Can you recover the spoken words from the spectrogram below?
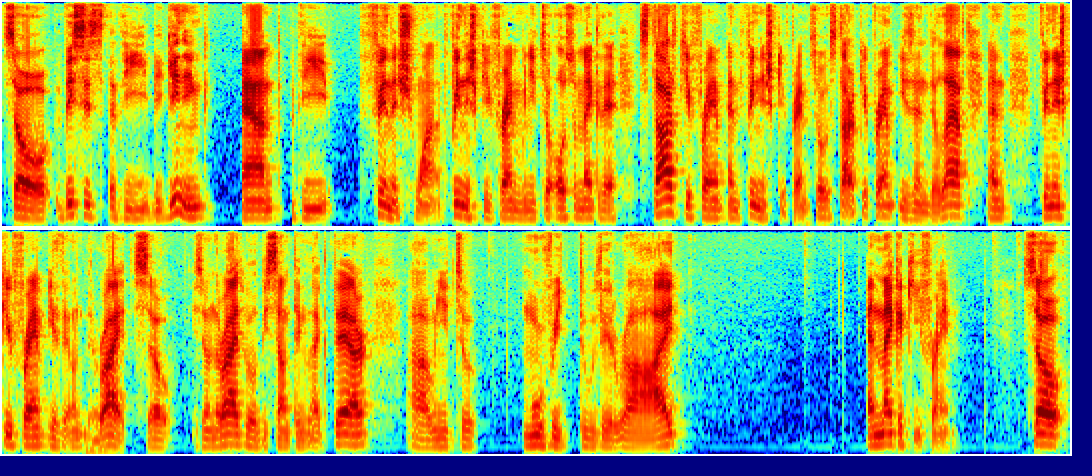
So this is the beginning and the finish one, finish keyframe. We need to also make the start keyframe and finish keyframe. So start keyframe is on the left and finish keyframe is on the right. So is on the right will be something like there. Uh, we need to move it to the right and make a keyframe. So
